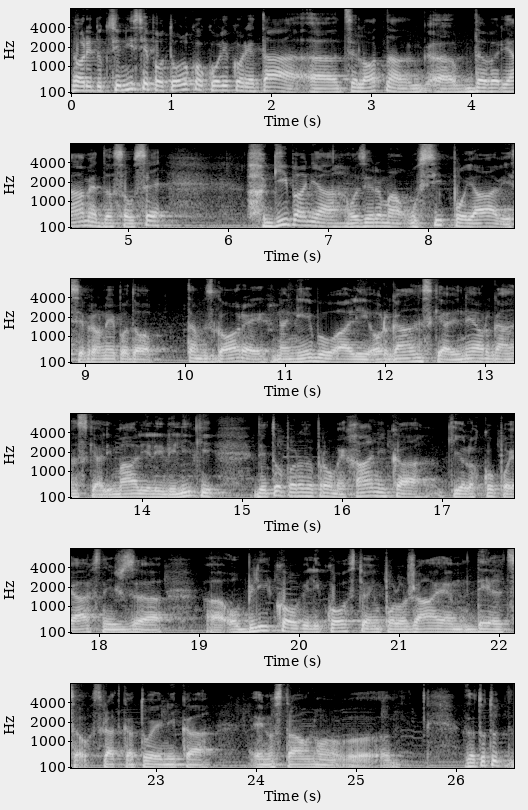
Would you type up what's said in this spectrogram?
No, redukcionist je pa toliko, koliko je ta a, celotna, a, da verjame, da so vse gibanja oziroma vsi pojavi, se pravi, ne bodo tam zgoraj na nebu ali organski ali neorganski ali mali ali veliki, da je to pravzaprav mehanika, ki jo lahko pojasniš z obliko, velikostjo in položajem delcev. Skratka, to je neka enostavno, zato tudi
